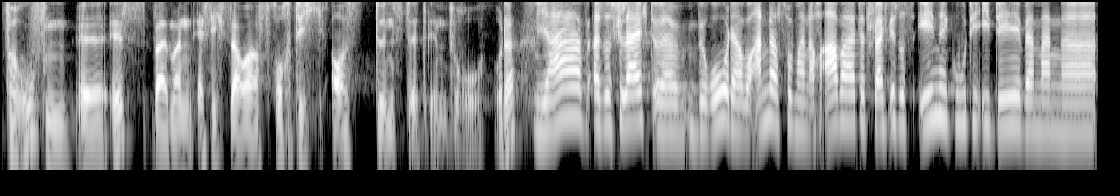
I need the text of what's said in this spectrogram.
verrufen äh, ist, weil man essigsauer fruchtig ausdünstet im Büro, oder? Ja, also vielleicht oder im Büro oder woanders, wo man auch arbeitet, vielleicht ist es eh eine gute Idee, wenn man eine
